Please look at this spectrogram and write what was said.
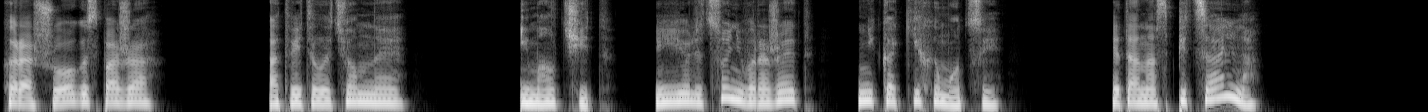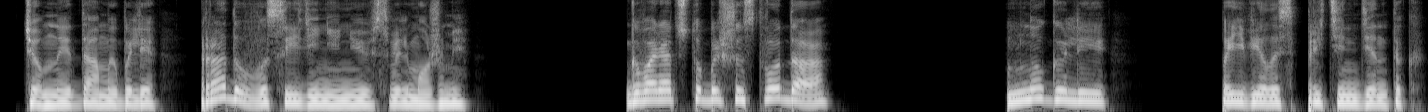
«Хорошо, госпожа», — ответила темная и молчит. Ее лицо не выражает никаких эмоций. Это она специально? Темные дамы были рады воссоединению с вельможами. Говорят, что большинство — да. Много ли появилось претенденток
